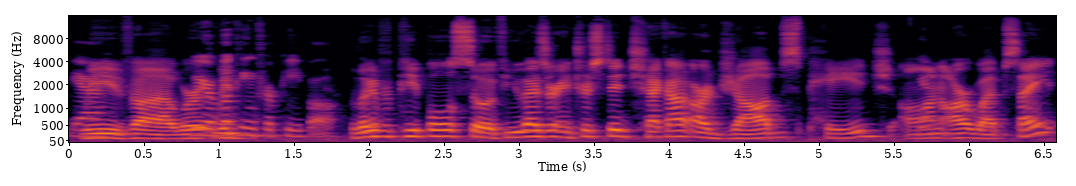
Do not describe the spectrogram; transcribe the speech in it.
Yeah. we've uh, we're, we are we- looking for people. We're looking for people. So if you guys are interested, check out our jobs page on our website.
